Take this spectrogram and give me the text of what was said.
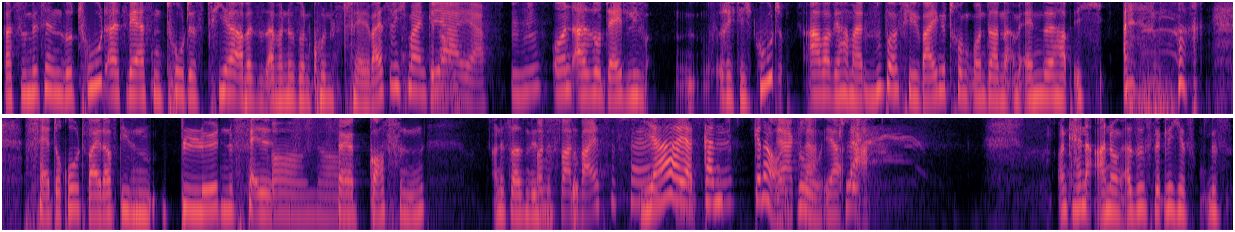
Was so ein bisschen so tut, als wäre es ein totes Tier, aber es ist einfach nur so ein Kunstfell. Weißt du, wie ich meine? Genau. Ja, ja. Mhm. Und also Date lief richtig gut, aber wir haben halt super viel Wein getrunken und dann am Ende habe ich einfach Fett Rotwein auf diesem blöden Fell Oh no. vergossen. Und es war so ein bisschen Und es war ein so, weißes Fell? Ja, ja, ganz genau, Ja, so, klar, ja. klar. Und keine Ahnung, also es ist wirklich jetzt ist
